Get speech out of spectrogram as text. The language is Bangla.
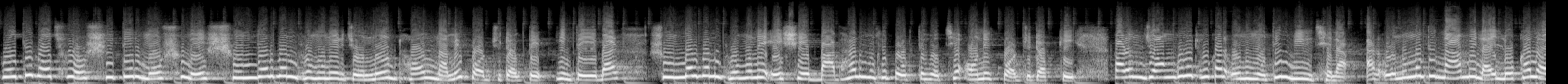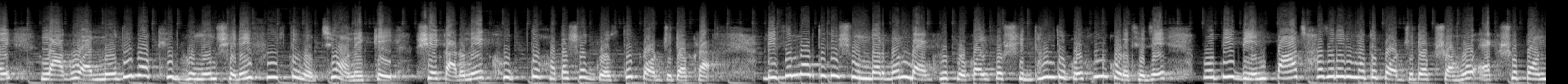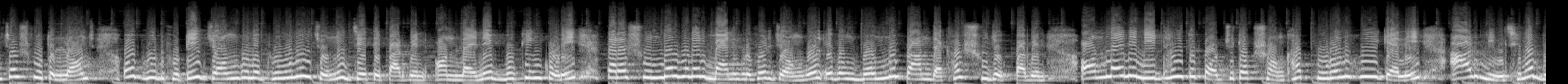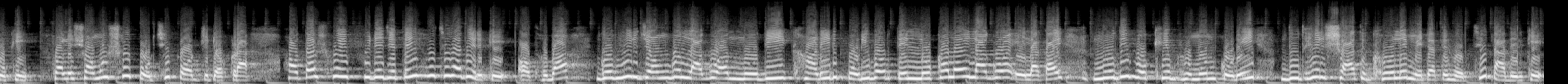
প্রতি বছর শীতের মৌসুমে সুন্দরবন ভ্রমণের জন্য ঢল নামে পর্যটকদের। কিন্তু এবার সুন্দরবন ভ্রমণে এসে বাধার মুখে পড়তে হচ্ছে অনেক পর্যটককে কারণ জঙ্গলে ঢোকার অনুমতি মিলছে না। আর অনুমতি না মেলায় লোকালয় লাগোয়া নদীবক্ষে ভ্রমণ সেরেই ফিরতে হচ্ছে অনেককেই। সে কারণে ক্ষুব্ধ, হতাশাগ্রস্ত পর্যটকরা। ডিসেম্বর থেকে সুন্দরবন ব্যাঘ্র প্রকল্প সিদ্ধান্ত গ্রহণ করেছে যে, প্রতিদিন পাঁচ হাজারের মতো পর্যটক সহ একশো পঞ্চাশ মতো লঞ্চ ও ভুটভুটি জঙ্গলে ভ্রমণের জন্য যেতে পারবেন। অনলাইনে বুকিং করেই তারা সুন্দরবনের ম্যানগ্রোভের জঙ্গল এবং বন্য প্রাণ দেখার সুযোগ পাবেন। অনলাইনে নির্ধারিত পর্যটক সংখ্যা পূরণ হয়ে গেলে আর মিলছে না বুকিং ফলে সমস্যায় পড়ছে পর্যটকরা। হতাশ হয়ে ফিরে যেতেই হচ্ছে তাদেরকে। অথবা গভীর জঙ্গল লাগোয়া নদী, খাঁড়ির পরিবর্তে লোকালয় লাগোয়া এলাকায় নদী পক্ষে ভ্রমণ করেই দুধের স্বাদ ঘোলে মেটাতে হচ্ছে তাদেরকে।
